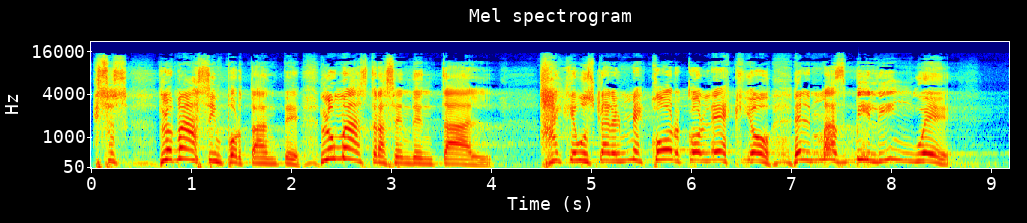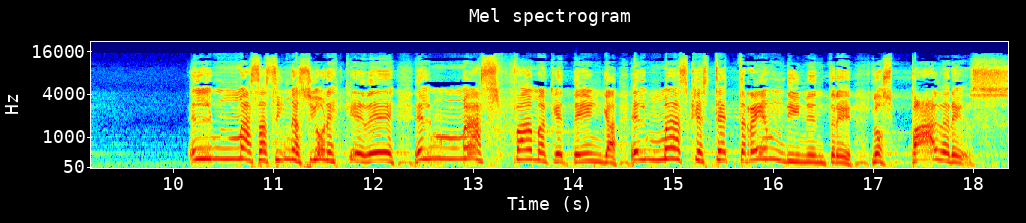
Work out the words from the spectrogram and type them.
Eso es lo más importante, lo más trascendental. Hay que buscar el mejor colegio, el más bilingüe, el más asignaciones que dé, el más fama que tenga, el más que esté trending entre los padres.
